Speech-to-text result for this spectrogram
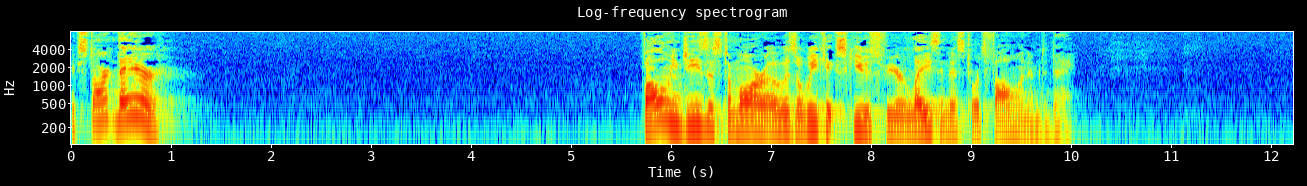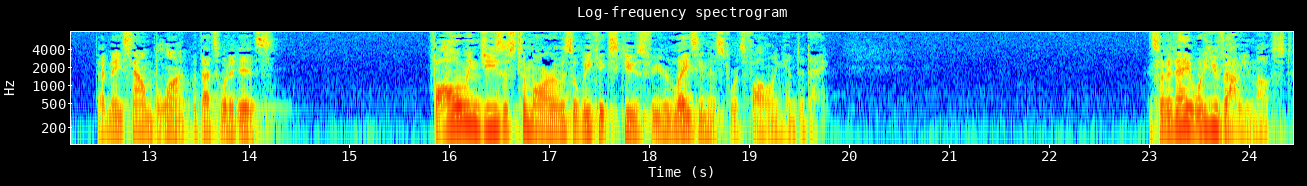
Like, start there. Following Jesus tomorrow is a weak excuse for your laziness towards following Him today. That may sound blunt, but that's what it is. Following Jesus tomorrow is a weak excuse for your laziness towards following Him today. And so today, what do you value most?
